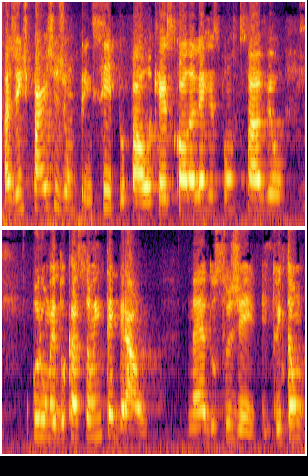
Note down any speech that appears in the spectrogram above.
A gente parte de um princípio, Paula, que a escola é responsável por uma educação integral, né, do sujeito. Então,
